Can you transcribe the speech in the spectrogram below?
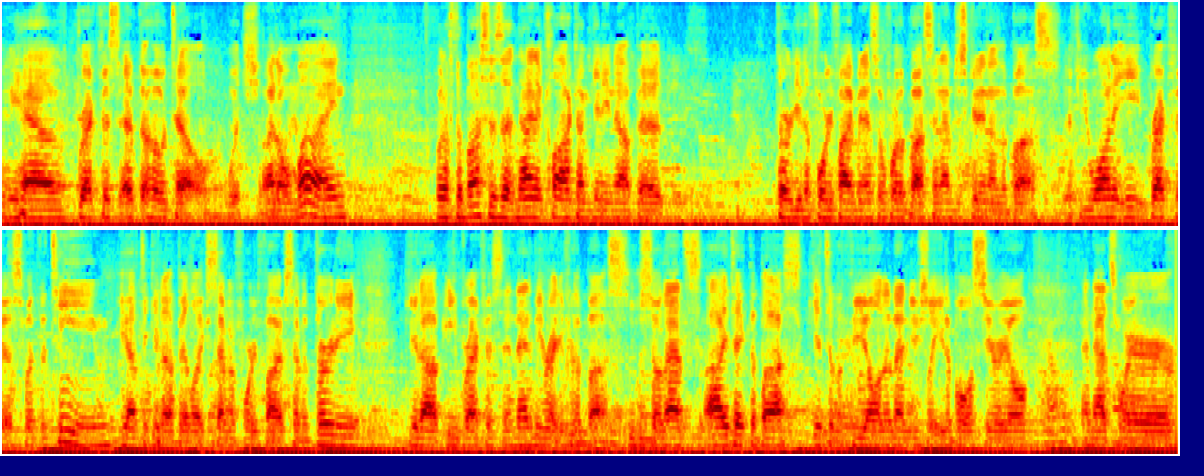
We have breakfast at the hotel, which I don't mind. But if the bus is at nine o'clock, I'm getting up at thirty to forty-five minutes before the bus, and I'm just getting on the bus. If you want to eat breakfast with the team, you have to get up at like seven forty-five, seven thirty. Get up, eat breakfast, and then be ready for the bus. So that's I take the bus, get to the field, and then usually eat a bowl of cereal, and that's where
